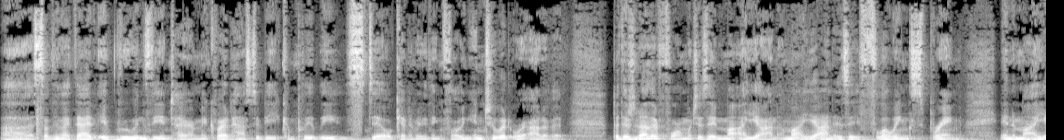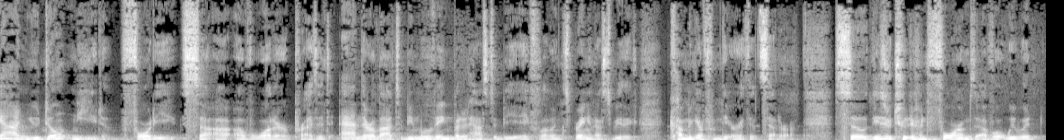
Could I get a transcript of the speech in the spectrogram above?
uh, something like that, it ruins the entire mikveh. It has to be completely still, can't have anything flowing into it or out of it. But there's another form, which is a ma'ayan. A ma'ayan is a flowing spring. In a ma'ayan, you don't need 40 sa'ah of water present, and they're allowed to be moving, but it has to be a flowing spring. It has to be like coming up from the earth, etc. So these are two different forms of what we would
